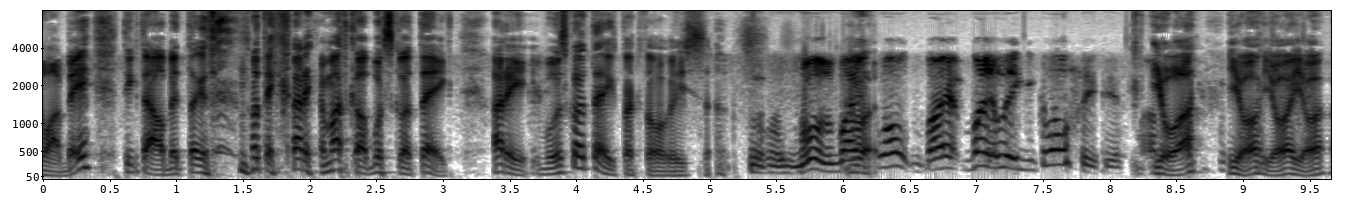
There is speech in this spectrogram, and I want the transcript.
labi, tik tālu, bet tagad noteikti Harijam atkal būs ko teikt. Arī būs ko teikt par to visu. Būs bail, no. bail, bailīgi klausīties. Man. Jo, jo, jo. jo.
